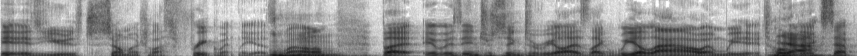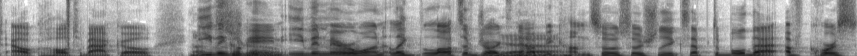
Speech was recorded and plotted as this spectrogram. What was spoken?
it is used so much less frequently as well. Mm-hmm. But it was interesting to realize like we allow and we totally Yeah. accept alcohol, tobacco, even true. cocaine, even marijuana. Like lots of drugs now become so socially acceptable that of course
